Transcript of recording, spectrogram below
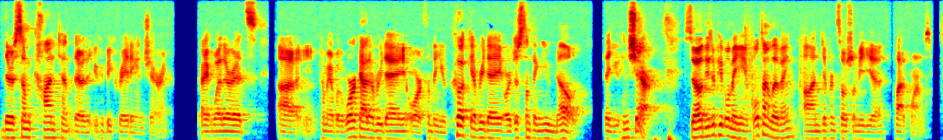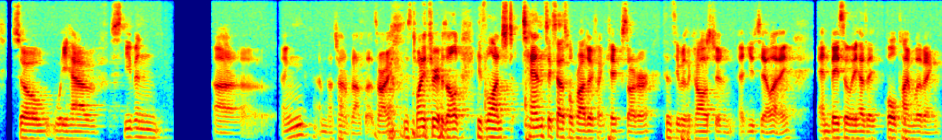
there's some content there that you could be creating and sharing, right? Whether it's uh, coming up with a workout every day or something you cook every day or just something you know that you can share. So these are people making a full-time living on different social media platforms. So we have Stephen uh, Eng, I'm not trying to pronounce that, sorry. He's 23 years old. He's launched 10 successful projects on Kickstarter since he was a college student at UCLA and basically has a full-time living.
